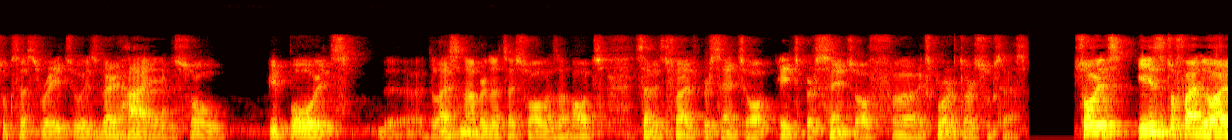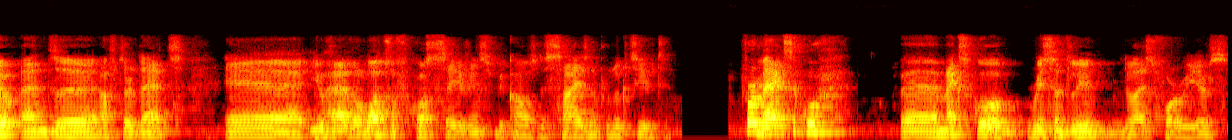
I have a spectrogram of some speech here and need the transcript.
success ratio is very high. So people, it's uh, the last number that I saw was about 75% or 8% of uh, exploratory success. So it's easy to find oil, and uh, after that, uh, you have a lot of cost savings because the size and productivity. For Mexico, uh, Mexico recently, the last four years,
